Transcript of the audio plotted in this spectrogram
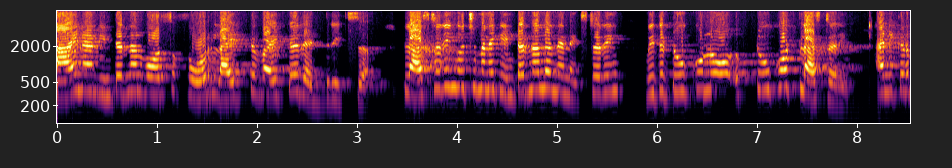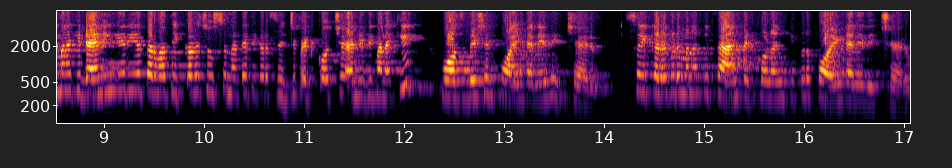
nine and internal walls four light white red bricks plastering వచ్చి మనకి internal and external with two కులో టూ కోట్ ప్లాస్టరింగ్ అండ్ ఇక్కడ మనకి డైనింగ్ ఏరియా తర్వాత ఇక్కడ చూస్తున్నట్టయితే ఇక్కడ ఫ్రిడ్జ్ పెట్టుకోవచ్చు. అండ్ ఇది మనకి వాష్ బేషన్ పాయింట్ అనేది ఇచ్చారు. సో ఇక్కడ కూడా మనకి ఫ్యాన్ పెట్టుకోవడానికి కూడా పాయింట్ అనేది ఇచ్చారు.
